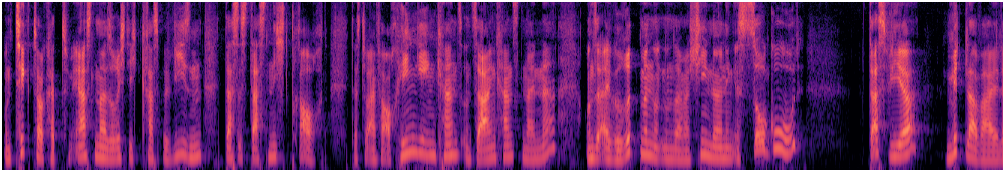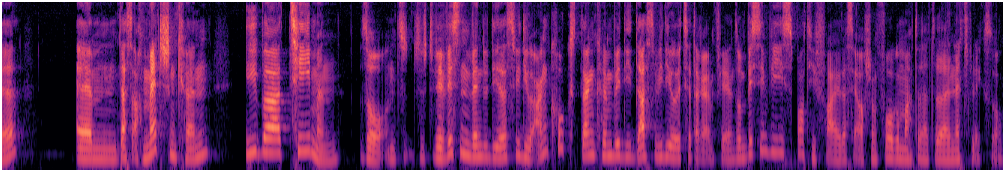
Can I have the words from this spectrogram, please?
Und TikTok hat zum ersten Mal so richtig krass bewiesen, dass es das nicht braucht. Dass du einfach auch hingehen kannst und sagen kannst, nein, ne, unser Algorithmen und unser Machine Learning ist so gut, dass wir mittlerweile ähm, das auch matchen können über Themen. So, und wir wissen, wenn du dir das Video anguckst, dann können wir dir das Video etc. empfehlen. So ein bisschen wie Spotify, das ja auch schon vorgemacht hat, oder Netflix so.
